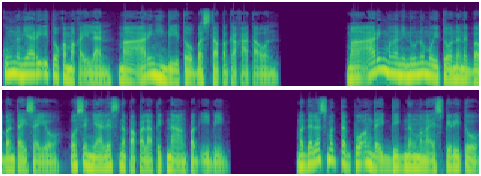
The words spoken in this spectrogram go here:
Kung nangyari ito kamakailan, maaaring hindi ito basta pagkakataon. Maaaring mga ninuno mo ito na nagbabantay sa iyo o senyales na papalapit na ang pag-ibig. Madalas magtagpo ang daigdig ng mga espiritu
